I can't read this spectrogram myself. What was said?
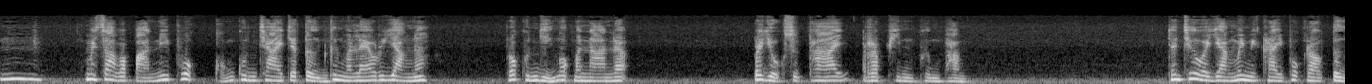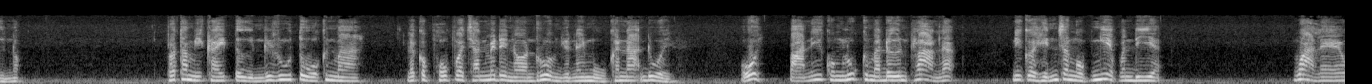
อืม ไม่ทราบว่าป่านนี้พวกของคุณชายจะตื่นขึ้นมาแล้วหรือยังนะ เพราะคุณหญิงออกมานานแล้ว ประโยคสุดท้ายระพินพึมพำฉันเชื่อว่ายังไม่มีใครพวกเราตื่นหรอก ราะถ้ามีใครตื่นหรือรู้ตัวขึ้นมา แล้วก็พบว่าฉันไม่ได้นอนร่วมอยู่ในหมู่คณะด้วย โอ้ยป่านนี้คงลุกขึ้นมาเดินพล่านแล้ว นี่ก็เห็นสงบเงียบกันดีอะว่าแล้ว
